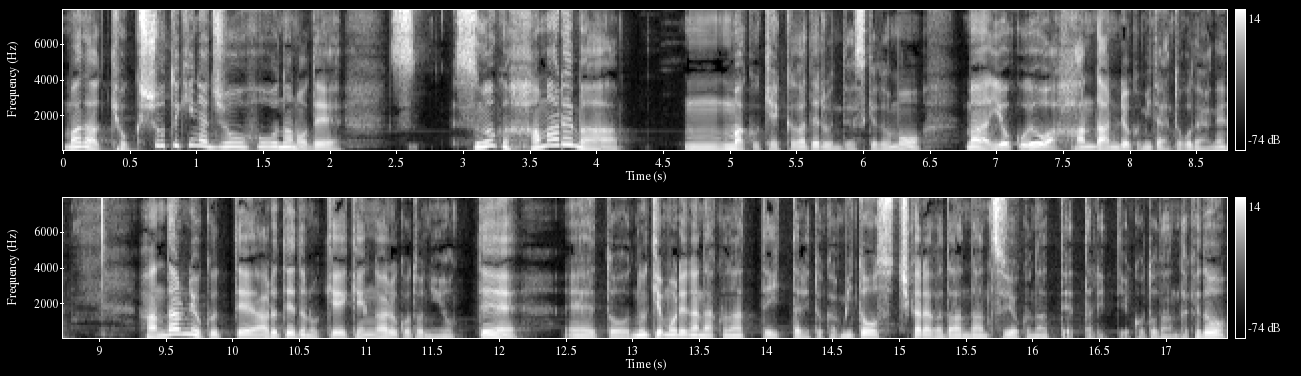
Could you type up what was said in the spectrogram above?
まだ局所的な情報なので、す、すごくハマれば、うん、うまく結果が出るんですけども、まあよく要は判断力みたいなとこだよね。判断力ってある程度の経験があることによって、えっ、と、抜け漏れがなくなっていったりとか、見通す力がだんだん強くなっていったりっていうことなんだけど、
